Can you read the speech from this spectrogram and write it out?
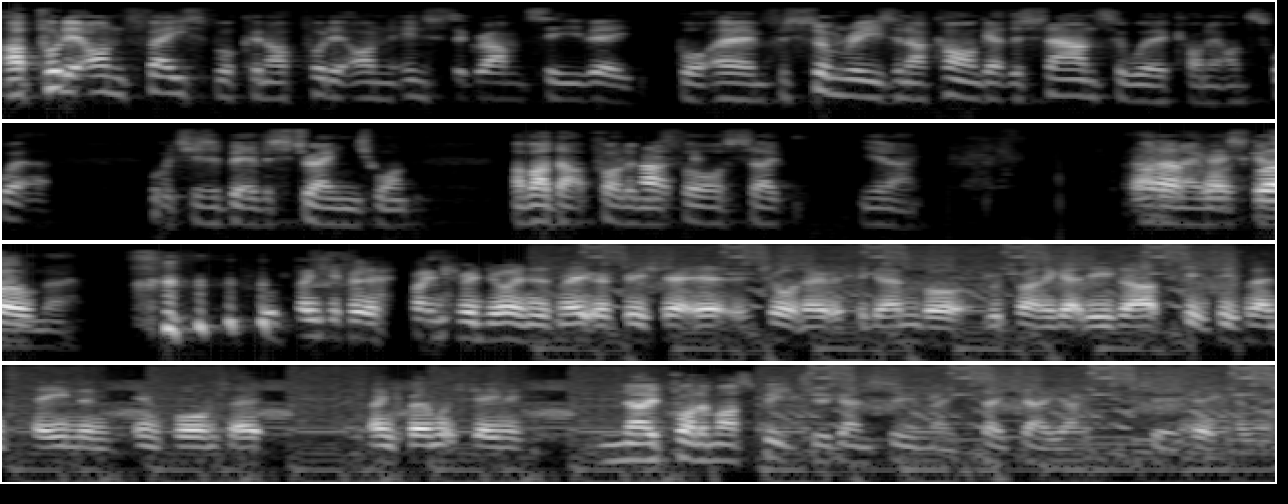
I put it on Facebook and I've put it on Instagram TV, but um, for some reason I can't get the sound to work on it on Twitter, which is a bit of a strange one. I've had that problem Okay. before, so you know, I don't know okay. what's going Well- on there. Well, thank you for thank you for joining us, mate. We appreciate it. It's short notice again, but we're trying to get these out to keep people entertained and informed. So, thank you very much, Jamie. no problem. I'll speak to you again soon, mate. Take care, yeah. Cheers. Take care.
